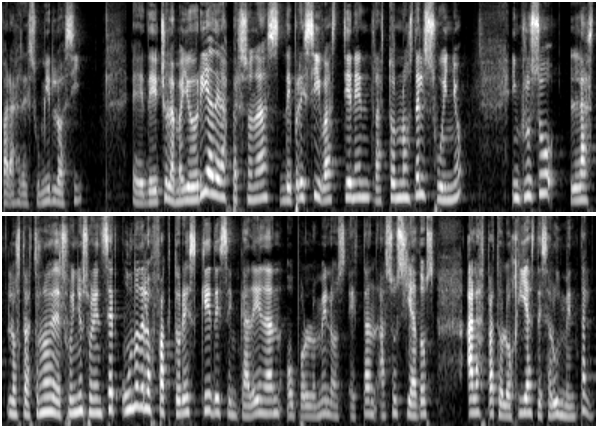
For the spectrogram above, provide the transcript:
para resumirlo así, eh, de hecho, la mayoría de las personas depresivas tienen trastornos del sueño. Incluso los trastornos del sueño suelen ser uno de los factores que desencadenan o por lo menos están asociados a las patologías de salud mental.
